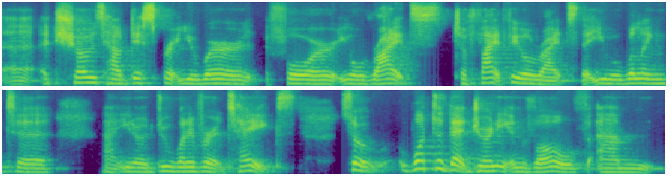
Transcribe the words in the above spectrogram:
uh, it shows how desperate you were for your rights to fight for your rights that you were willing to uh, you know do whatever it takes. So what did that journey involve? Um,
